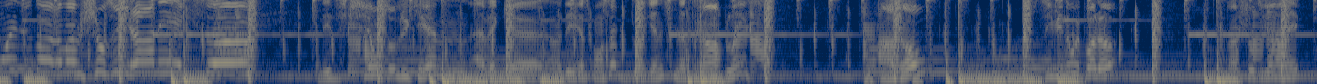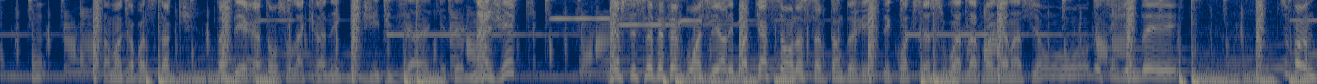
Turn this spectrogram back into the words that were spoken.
moins d'une heure avant le show du Grand ça! Des discussions sur l'Ukraine avec euh, un des responsables de l'organisme Le Tremplin. Entre autres, Stevino est pas là. Dans le show du Grand Nick. Hum, Ça manquera pas de stock. Peut-être des retours sur la chronique de JP d'hier qui était magique. 969fm.ca, les podcasts sont là si ça vous tente de réécouter quoi que ce soit de la programmation de CGMD. Tu veux faire une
